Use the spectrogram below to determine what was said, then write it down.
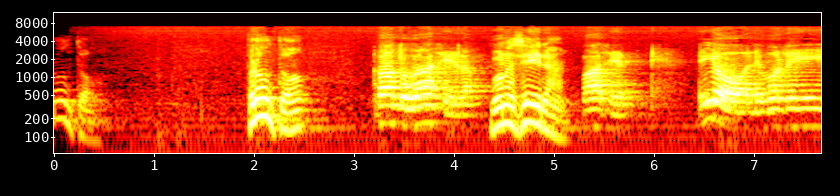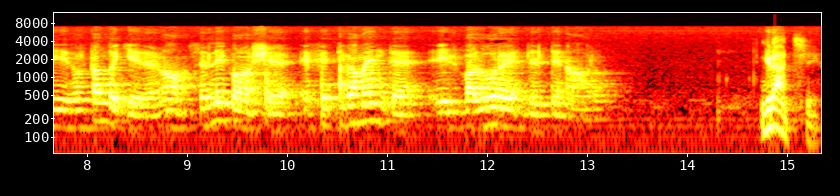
Pronto? Pronto? Pronto, buonasera. Buonasera. Buonasera. Io le vorrei soltanto chiedere, no? Se lei conosce effettivamente il valore del denaro. Grazie.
